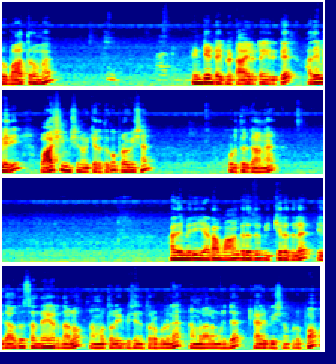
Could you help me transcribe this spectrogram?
ஒரு பாத்ரூமு இந்தியன் டைப்பில் டாய்லெட்டும் இருக்குது அதேமாரி வாஷிங் மிஷின் வைக்கிறதுக்கும் ப்ரொவிஷன் கொடுத்துருக்காங்க. அதேமாரி இடம் வாங்குறது விற்கிறதுல ஏதாவது சந்தேகம் இருந்தாலும் நம்ம தொலைபேசியில் தொடர்புலுங்க நம்மளால் முடிஞ்ச கிளாரிஃபிகேஷன் கொடுப்போம்.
